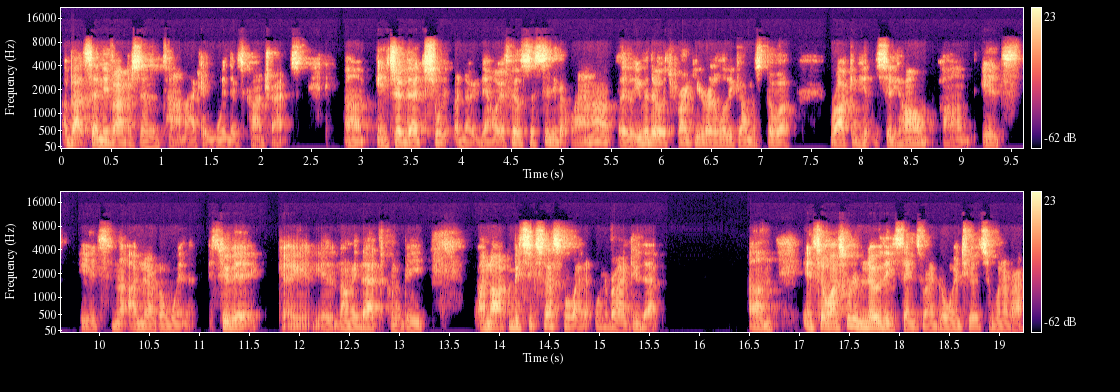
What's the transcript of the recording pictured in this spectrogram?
About 75% of the time, I can win those contracts. Um, and so that's sort of a note. Now, if it's the city of Atlanta, even though it's right here, I literally can almost throw a rock and hit the city hall. Um, it's, it's not, I'm never going to win it. It's too big. Okay. Not only that, it's going to be, I'm not going to be successful at it whenever I do that. Um, and so I sort of know these things when I go into it. So whenever I,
